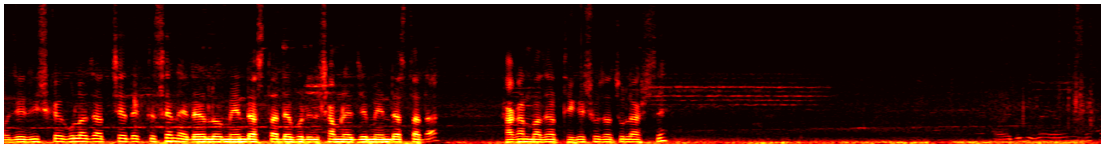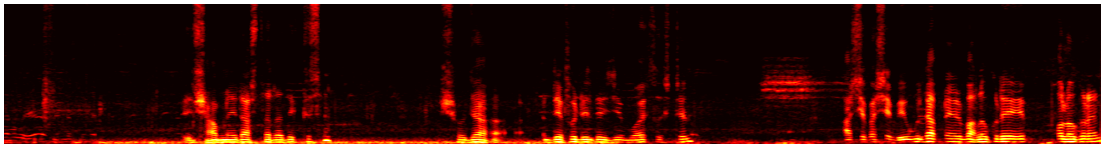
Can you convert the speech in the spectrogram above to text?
ওই যে রিক্সাগুলো যাচ্ছে দেখতেছেন, এটা হলো মেন রাস্তা ডেফোডিল সামনে যে মেন রাস্তাটা খাগান বাজার থেকে সোজা চলে আসছে। এই সামনে রাস্তাটা দেখতেছেন, সোজা ডেফোডিলের যে বয়েজ হোস্টেল। আশেপাশে ভিউগুলো আপনার ভালো করে ফলো করেন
